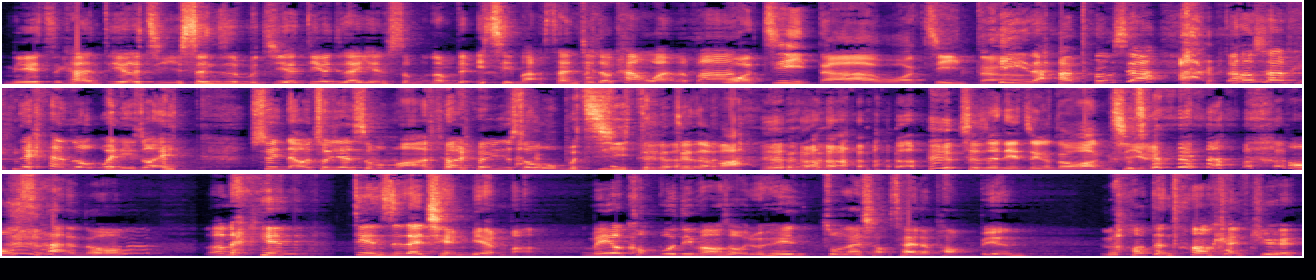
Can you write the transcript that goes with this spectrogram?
你也只看第二集，甚至不记得第二集在演什么，那我们就一起把三集都看完了吧。我记得，我记得。屁啦！当下 当下平在看的时候，我问你说，哎、欸，所以你会出现什么吗？然后就一直说我不记得，真的吗？甚至连这个都忘记了，好惨哦。然后那天电视在前面嘛，没有恐怖的地方的时候，我就会坐在小蔡的旁边，然后等到感觉。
